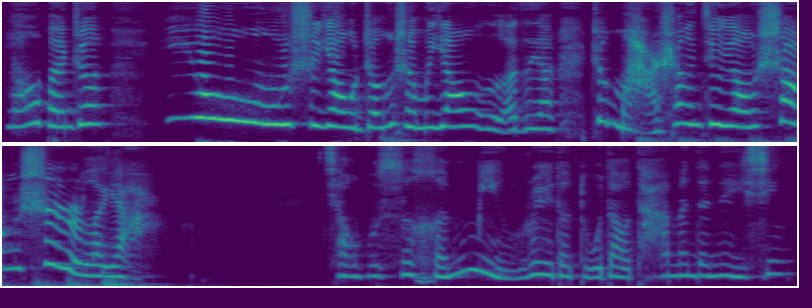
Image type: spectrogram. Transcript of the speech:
老板，这又是要整什么幺蛾子呀？这马上就要上市了呀！乔布斯很敏锐地读到他们的内心，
